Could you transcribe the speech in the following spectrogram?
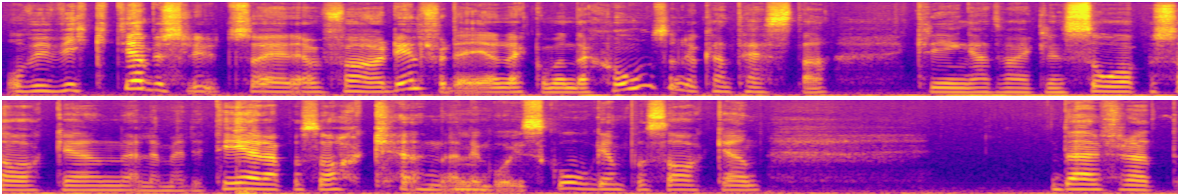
Och vid viktiga beslut så är det en fördel för dig, en rekommendation som du kan testa kring att verkligen sova på saken eller meditera på saken mm. eller gå i skogen på saken. Därför att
